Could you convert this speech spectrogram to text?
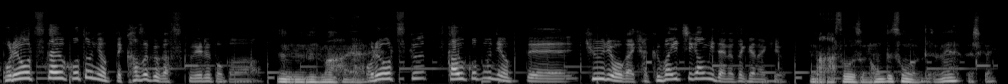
これを使うことによって家族が救えるとか、うんうん、まあはいはいこ。れをつく使うことによって給料が100倍違うみたいな世界なわけよ。まあそうですね。本当にそうなんですよね。確かに。っ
